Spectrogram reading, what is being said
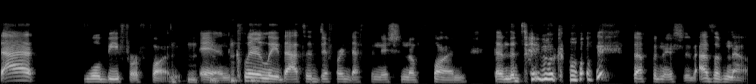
that will be for fun. And clearly that's a different definition of fun than the typical definition as of now.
